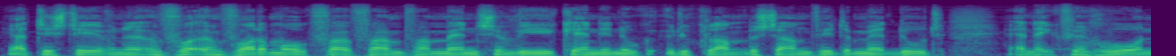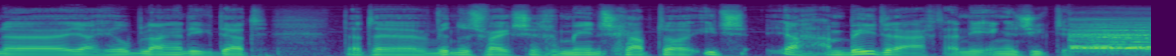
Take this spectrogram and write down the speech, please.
ja, het is even een, een vorm ook van, van, van mensen wie je kent in de klantbestand, wie het met doet. En ik vind gewoon uh, ja, heel belangrijk dat, dat de Winterswijkse gemeenschap daar iets ja, aan bijdraagt aan die enge ziekte.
